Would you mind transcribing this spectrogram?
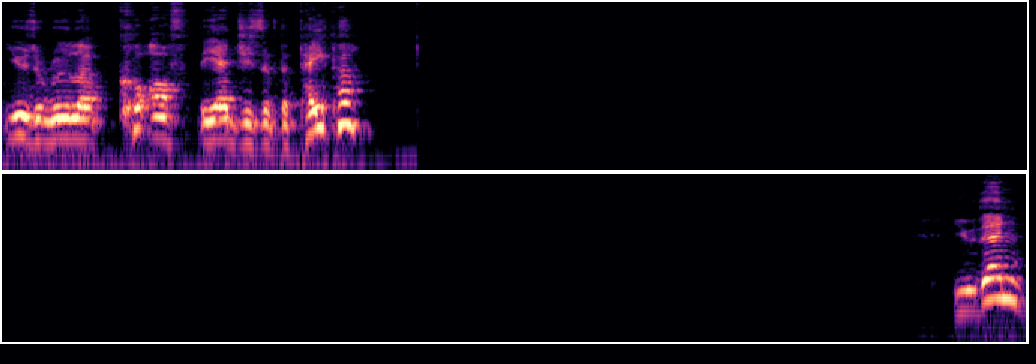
use a ruler, cut off the edges of the paper. You then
